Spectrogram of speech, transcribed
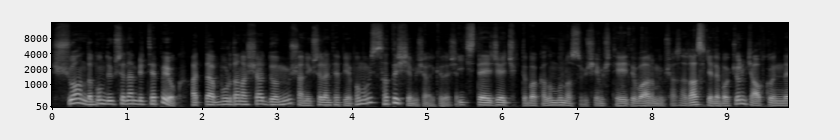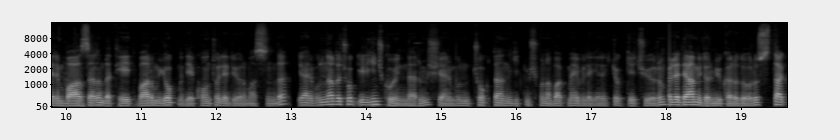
Şu anda bunda yükselen bir tepe yok. Hatta buradan aşağı dönmüş hani yükselen tepe yapamamış satış yemiş arkadaşlar. XDC çıktı bakalım bu nasıl bir şeymiş teyidi var mıymış aslında rastgele bakıyorum ki altcoin'lerin bazılarında teyit var mı yok mu diye kontrol ediyorum aslında. Yani bunlar da çok ilginç coin'lermiş yani bunu çoktan gitmiş buna bakmaya bile gerek yok geçiyorum. Böyle devam ediyorum yukarı doğru. Stack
